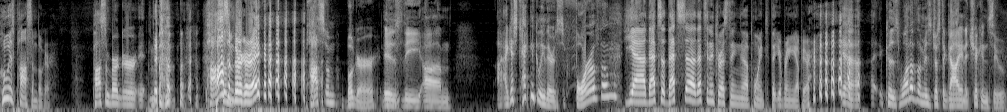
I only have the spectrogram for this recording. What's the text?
who is Possum Booger? Possum burger. It, Possum Burger, eh? possum booger is the um I I guess technically there's four of them. yeah, that's a that's uh, that's an interesting uh, point that you're bringing up here, Yeah, because one of them is just a guy in a chicken suit.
